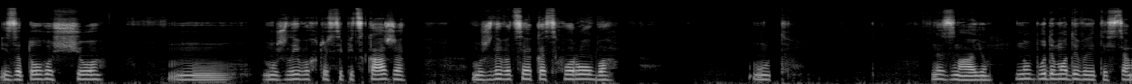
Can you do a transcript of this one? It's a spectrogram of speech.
із-за того, що, можливо, хтось і підскаже, можливо, це якась хвороба. От. Не знаю. Ну, будемо дивитися.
